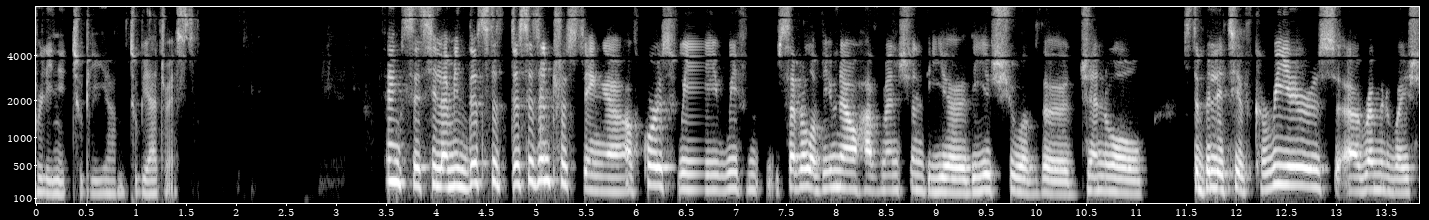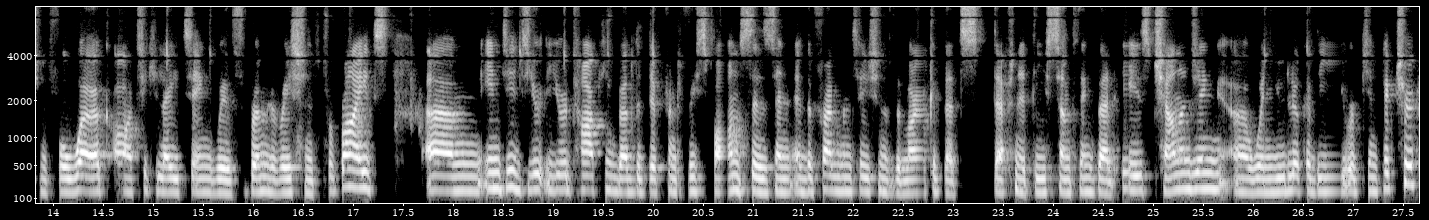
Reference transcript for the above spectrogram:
really need to be um, to be addressed. Thanks, Cecile. I mean, this is this is interesting. Uh, of course, we we've several of you now have mentioned the uh, the issue of the general stability of careers, uh, remuneration for work, articulating with remuneration for rights, um, indeed, you're, you're, talking about the different responses and, and, the fragmentation of the market. That's definitely something that is challenging uh, when you look at the European picture.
